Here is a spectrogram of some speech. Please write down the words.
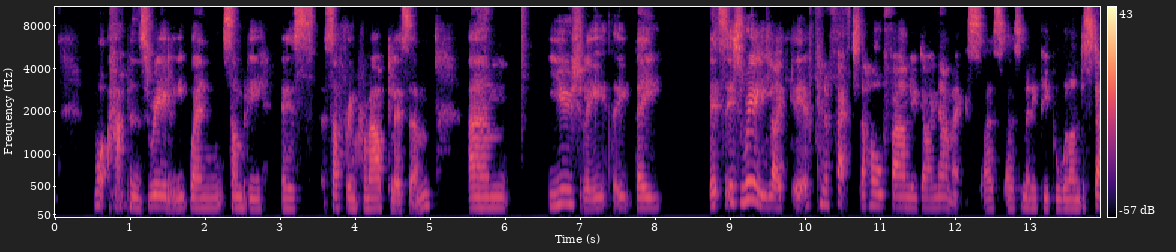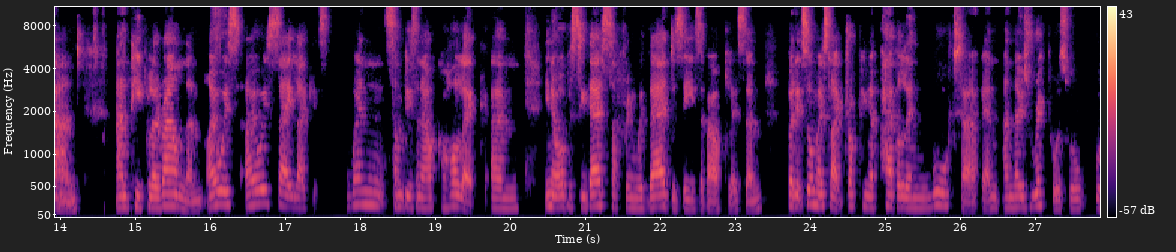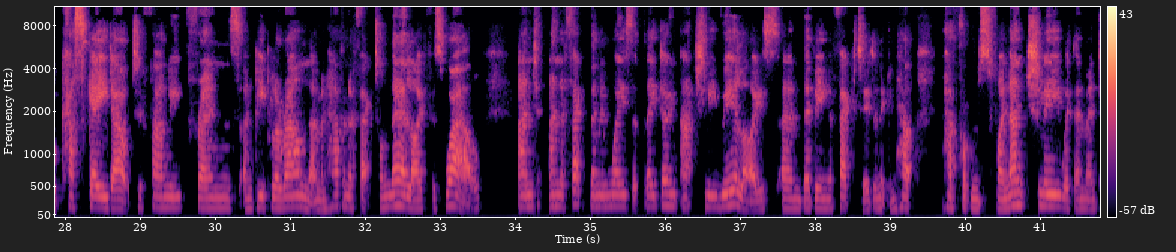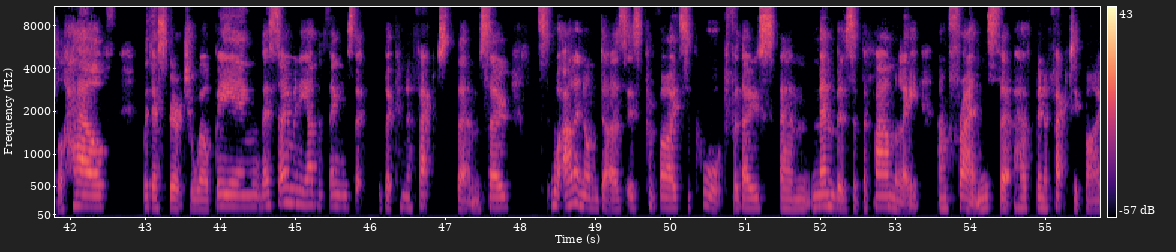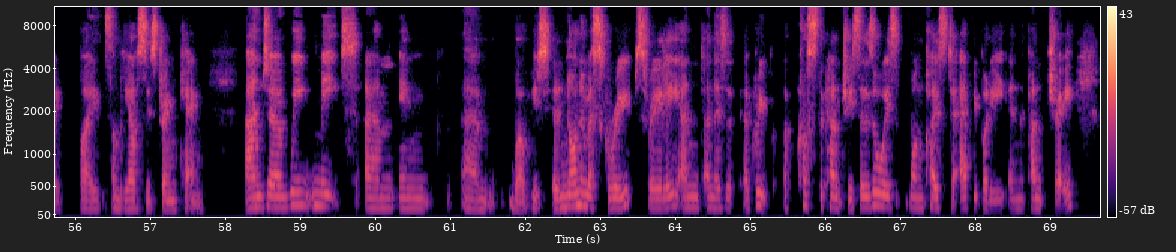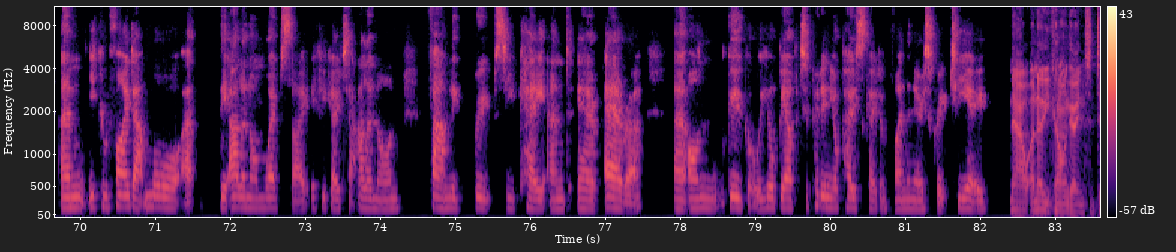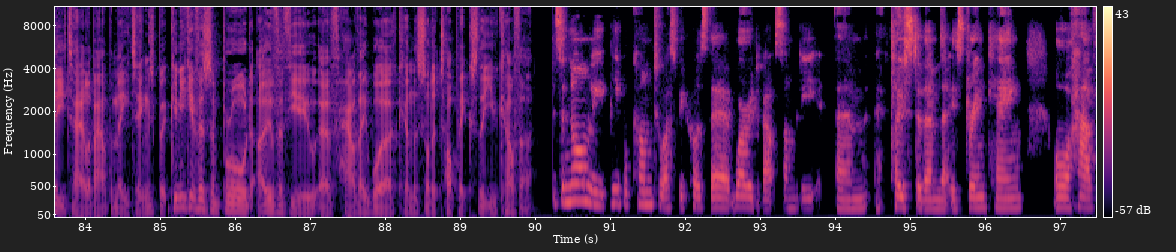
what happens really when somebody is suffering from alcoholism? Um, usually they, they it's it's really like it can affect the whole family dynamics as as many people will understand and people around them i always i always say like it's when somebody's an alcoholic, um, you know, obviously they're suffering with their disease of alcoholism, but it's almost like dropping a pebble in water, and, and those ripples will, will cascade out to family, friends, and people around them and have an effect on their life as well. And, and affect them in ways that they don't actually realize um, they're being affected. And it can help have problems financially with their mental health, with their spiritual well-being there's so many other things that that can affect them so what Al Anon does is provide support for those um, members of the family and friends that have been affected by by somebody else's drinking. And uh, we meet um, in um, well, anonymous groups really, and and there's a, a, group across the country. So there's always one close to everybody in the country. And um, you can find out more at the Al-Anon website if you go to Al-Anon Family Groups UK and Eire uh, on Google. You'll be able to put in your postcode and find the nearest group to you. Now, I know you can't go into detail about the meetings, but can you give us a broad overview of how they work and the sort of topics that you cover? So, normally people come to us because they're worried about somebody um, close to them that is drinking or have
